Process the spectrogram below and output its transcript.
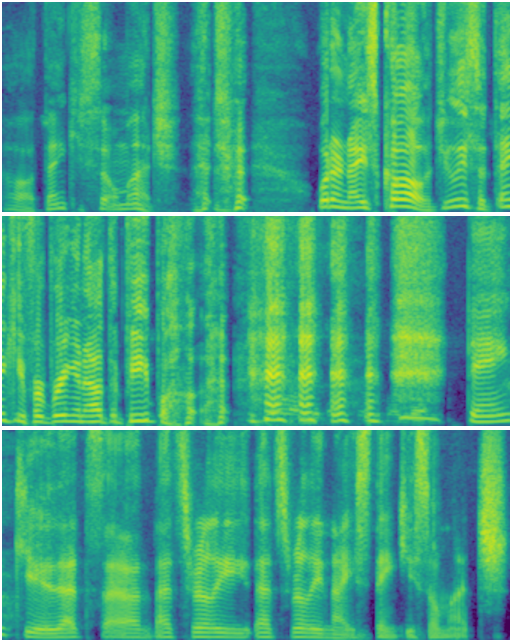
Oh, thank you so much. what a nice call, Julissa. Thank you for bringing out the people. thank you. That's uh, that's really that's really nice. Thank you so much.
